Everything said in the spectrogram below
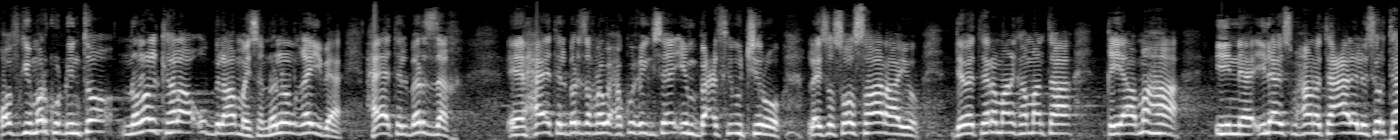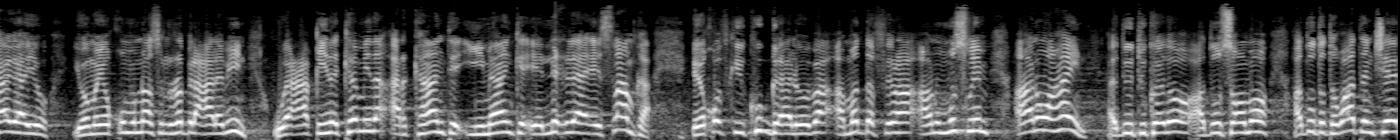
Qofkii markuu dhinto nolol kalaa u bilaabmaysa nolol hayba xayaat albarzakh xayaat albarzakna waxaa ku xigisa in bacsi u jiro laysa soo saaraayo. Dabeetana maalinka maanta qiyaamaha in ilaahay subxaana wa tacaala las hortaagaayo yowma yaquumu nnaasu lirabbi alcaalamiin waa caqiide ka mida arkaanta iimaanka ee lixdaa ee islaamka ee qofkii ku gaalooba ama dafira aanu muslim aanu ahayn hadduu tukado hadduu soomo hadduu toddobaatan jeer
